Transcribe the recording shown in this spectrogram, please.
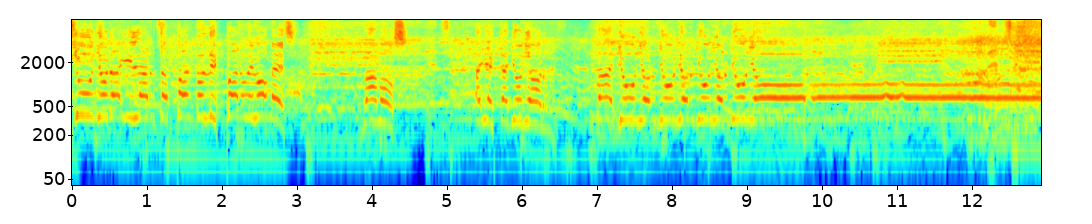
Junior Aguilar tapando el disparo de Gómez. Vamos, ahí está Junior. Va Junior, Junior, Junior, Junior. Gol.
